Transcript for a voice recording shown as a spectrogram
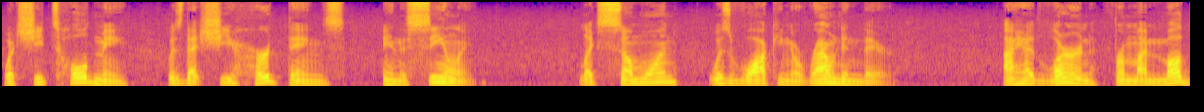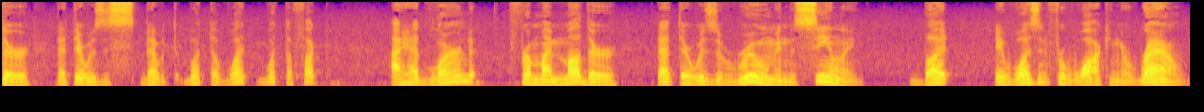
What she told me was that she heard things in the ceiling. Like someone was walking around in there. I had learned from my mother that there was a, that what the what what the fuck? I had learned from my mother that there was a room in the ceiling, but it wasn't for walking around.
